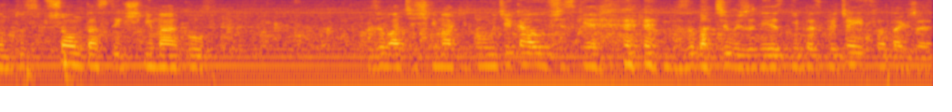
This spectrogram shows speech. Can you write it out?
on tu sprząta z tych ślimaków. Zobaczcie, ślimaki pouciekały wszystkie, bo zobaczyły, że nie jest niebezpieczeństwo, także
